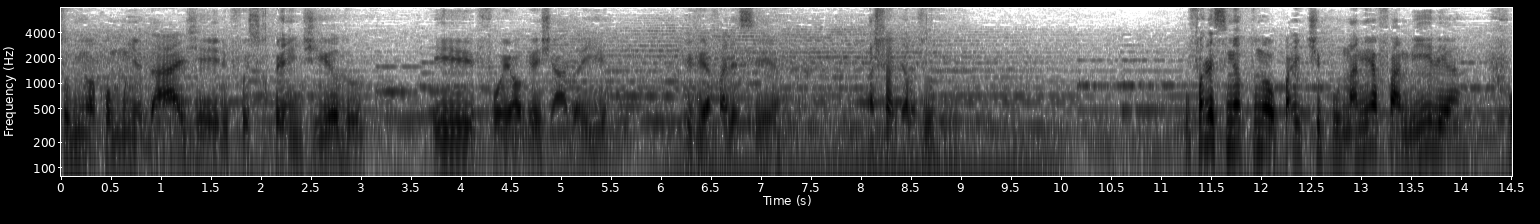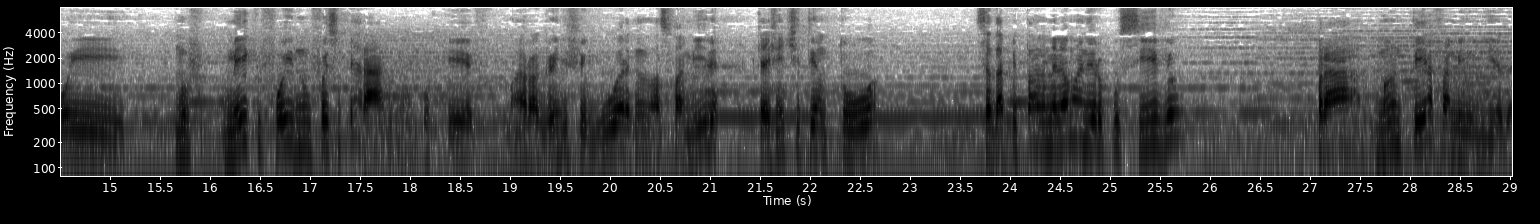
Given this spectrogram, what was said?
subindo comunidade, ele foi surpreendido e foi alvejado aí e veio a falecer nas favelas do Rio. O falecimento do meu pai, tipo, na minha família foi no, meio que foi não foi superado, né? Porque era uma grande figura da nossa família que a gente tentou se adaptar da melhor maneira possível para manter a família unida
